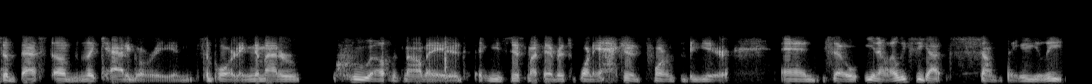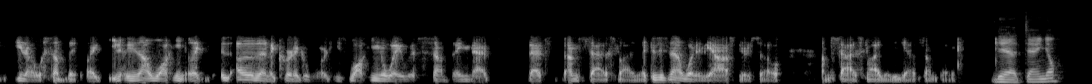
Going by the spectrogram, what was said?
the best of the category in supporting, no matter who else is nominated. He's just my favorite supporting actor performance of the year. And so, you know, at least he got something. He, at least, you know, something like, you know, he's not walking like other than a critic award, he's walking away with something that's that's I'm satisfied. Like, because he's not winning the Oscar, so I'm satisfied that he got something. Yeah, Daniel.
